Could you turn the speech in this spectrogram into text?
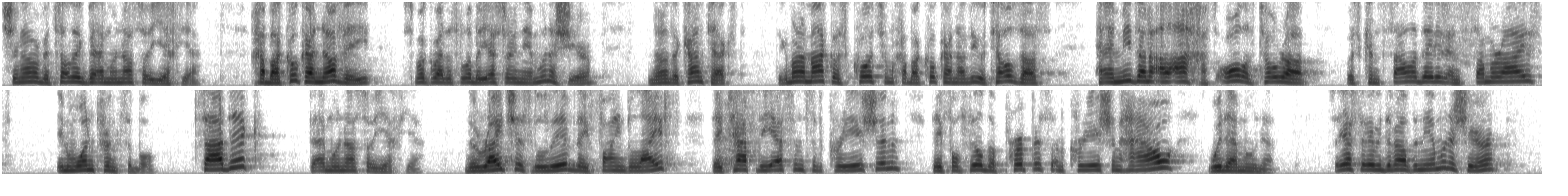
shenamar be'emunaso yechya. Chabakuk HaNavi spoke about this a little bit yesterday in the Amunah Shir, in another context. The Gemara Makos quotes from Chabakuk HaNavi who tells us, Ha'emidan al-achas, all of Torah was consolidated and summarized in one principle. Tzaddik be'emunaso yechya. The righteous live, they find life, they tap the essence of creation, they fulfill the purpose of creation. How? With emunah. So yesterday we developed in the Amunah Shir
